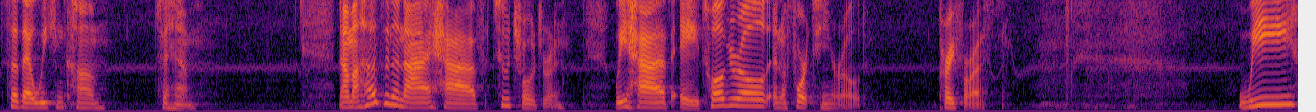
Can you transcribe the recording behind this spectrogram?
so that we can come to Him. Now, my husband and I have two children. We have a 12 year old and a 14 year old. Pray for us. We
